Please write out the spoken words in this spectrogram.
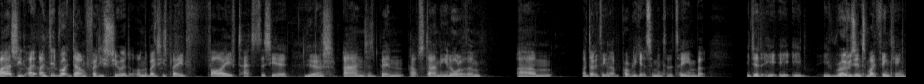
I actually I, I did write down Freddie Stewart on the basis he's played five Tests this year Yes. and has been outstanding in all of them. Um, I don't think that probably gets him into the team, but he did. He he he, he rose into my thinking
